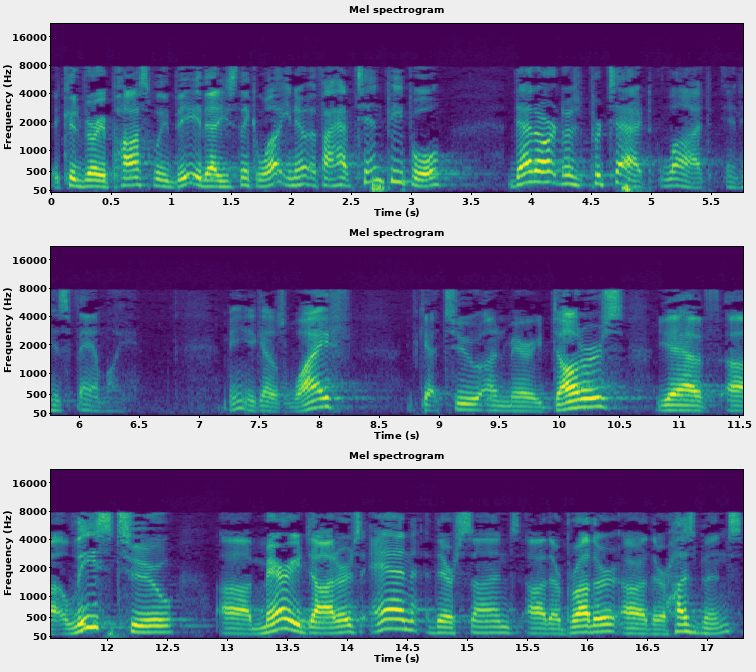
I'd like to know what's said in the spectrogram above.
It could very possibly be that he's thinking, well, you know, if I have 10 people, that ought to protect Lot and his family. I mean, you got his wife, you've got two unmarried daughters, you have uh, at least two uh, married daughters and their sons, uh, their brother, uh, their husbands,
